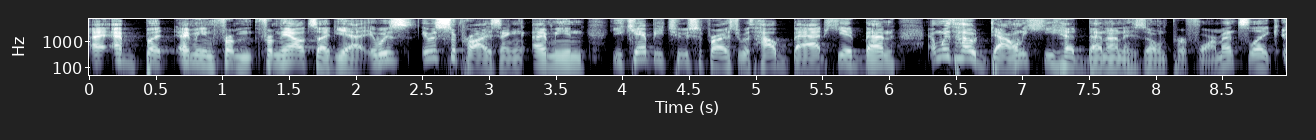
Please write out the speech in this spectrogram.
I, I, but I mean, from from the outside, yeah, it was it was surprising. I mean, you can't be too surprised with how bad he had been and with how down he had been on his own performance. Like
